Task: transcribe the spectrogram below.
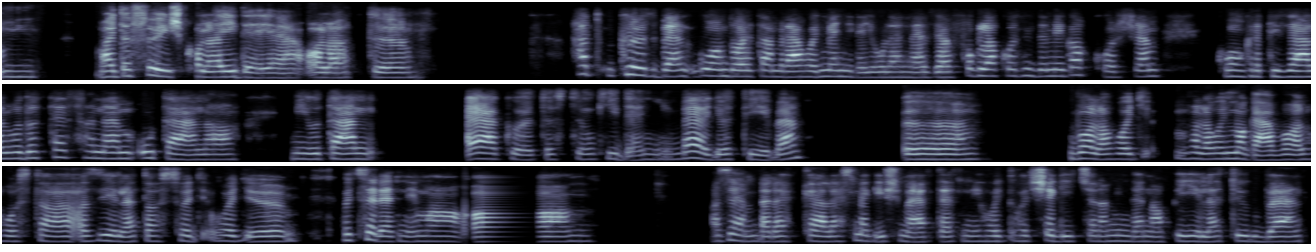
Mm, Majd a főiskola ideje alatt Hát közben gondoltam rá, hogy mennyire jó lenne ezzel foglalkozni, de még akkor sem konkretizálódott ez, hanem utána, miután elköltöztünk ide be, egy öt éve, ö, valahogy, valahogy magával hozta az élet azt, hogy, hogy, hogy szeretném a, a, a, az emberekkel ezt megismertetni, hogy, hogy segítsen a mindennapi életükben,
